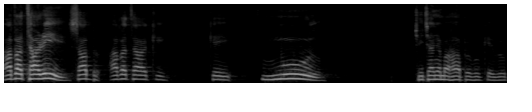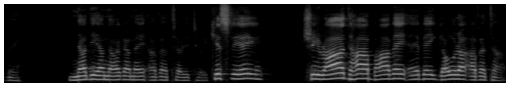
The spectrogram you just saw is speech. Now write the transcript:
अवतारी सब अवतार की के मूल चैतन्य महाप्रभु के रूप में नदिया नागा में अवतरित हुए किस लिए श्री राधा भावे एबे गौरा अवतार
